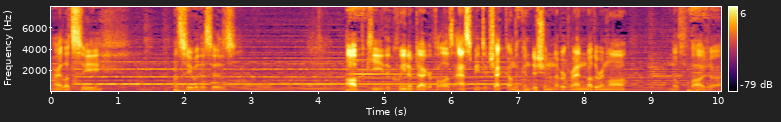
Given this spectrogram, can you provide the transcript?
All right, let's see. Let's see what this is. Aubk-i, the Queen of Daggerfall, has asked me to check on the condition of her grandmother-in-law, Nulfaga.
